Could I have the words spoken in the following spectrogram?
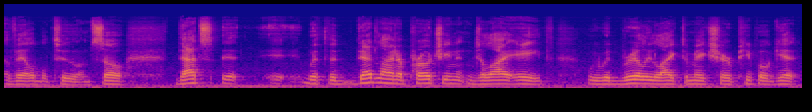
available to them. So that's it, it, with the deadline approaching July 8th. We would really like to make sure people get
